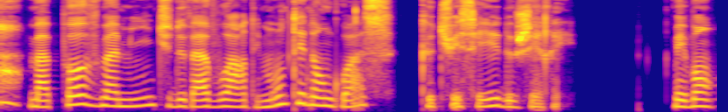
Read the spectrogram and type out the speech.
oh, ma pauvre mamie, tu devais avoir des montées d'angoisse que tu essayais de gérer. Mais bon,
